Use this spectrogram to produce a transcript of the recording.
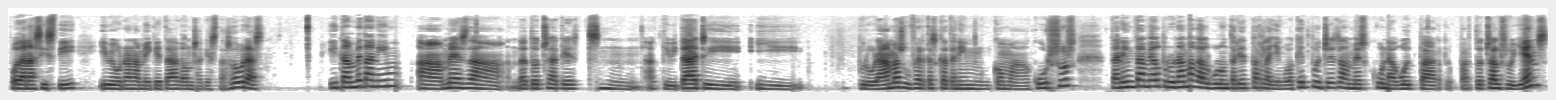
poden assistir i veure una miqueta doncs, aquestes obres. I també tenim, a més de, de tots aquests mm, activitats i, i programes, ofertes que tenim com a cursos, tenim també el programa del voluntariat per la llengua. Aquest potser és el més conegut per, per tots els oients,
